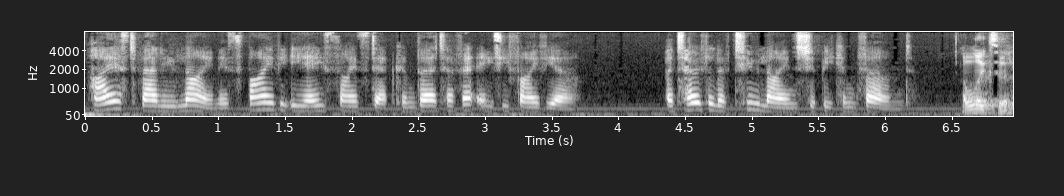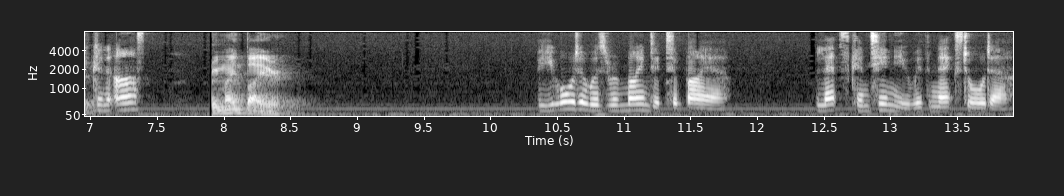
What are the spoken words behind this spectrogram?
Highest value line is 5 EA sidestep converter for 85 year. A total of two lines should be confirmed. Alexa, You can ask. Remind buyer. The order was reminded to buyer. Let's continue with next order.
